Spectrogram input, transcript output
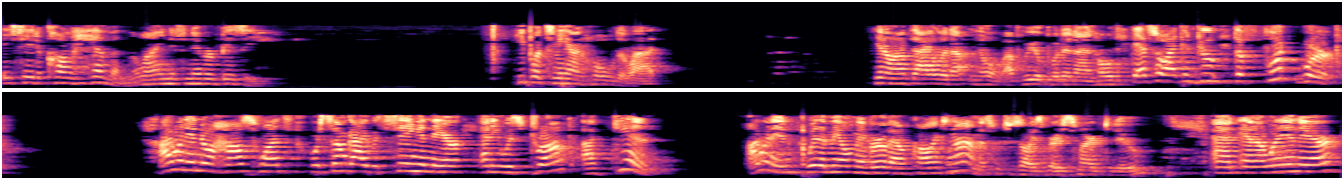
They say to call heaven, the line is never busy. He puts me on hold a lot. You know, I'll dial it up and no, up we'll put it on hold. That's so I can do the footwork. I went into a house once where some guy was sitting in there and he was drunk again. I went in with a male member of Alcoholics Anonymous, which is always very smart to do. And, and I went in there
